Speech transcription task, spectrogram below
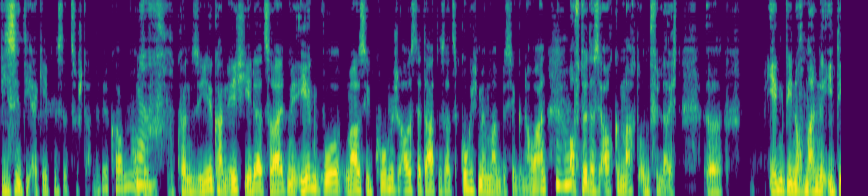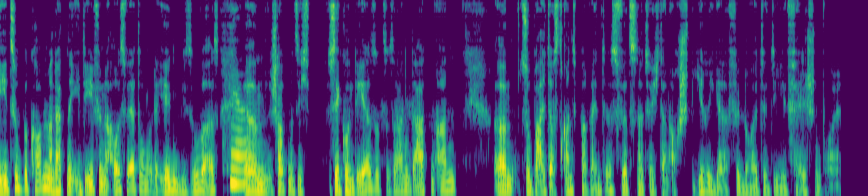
wie sind die Ergebnisse zustande gekommen. Also Ja. können Sie, kann ich jederzeit mir irgendwo, na, sieht komisch aus, der Datensatz, gucke ich mir mal ein bisschen genauer an. Mhm. Oft wird das ja auch gemacht, um vielleicht äh, irgendwie nochmal eine Idee zu bekommen. Man hat eine Idee für eine Auswertung oder irgendwie sowas. Ja. Ähm, schaut man sich sekundär sozusagen Daten an. Ähm, sobald das transparent ist, wird es natürlich dann auch schwieriger für Leute, die fälschen wollen.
